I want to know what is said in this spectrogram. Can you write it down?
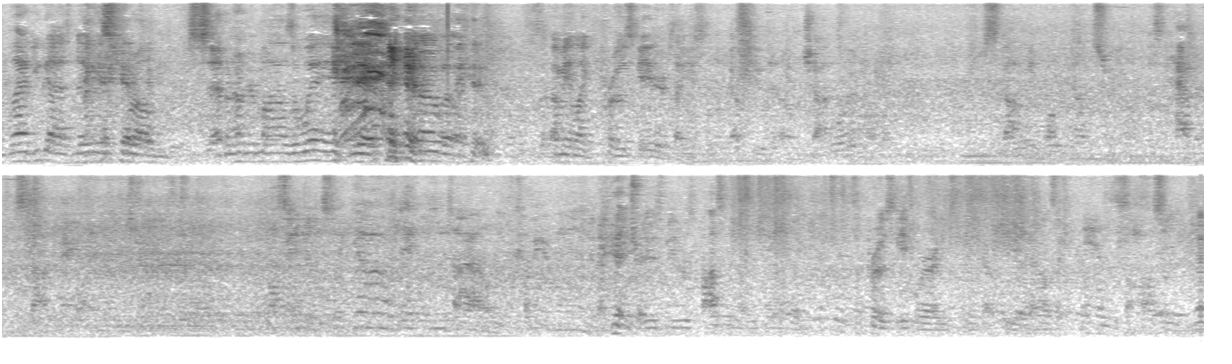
I'm glad you guys noticed from 700 miles away. Yeah. you know, but I mean, like pro skaters I used to look up to that own shops. That would, like, Just stop me walking down the street. Just happen to me walking down the street. Los Angeles, like, yo, Nick Tile, come here, man. And like, introduced me to his posse and everything. Like, it's a pro skateboarder I used to look up to. And I was like, man, this is awesome. He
